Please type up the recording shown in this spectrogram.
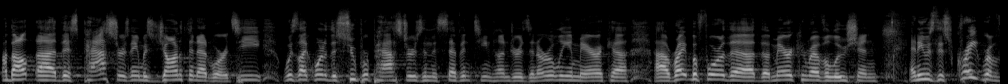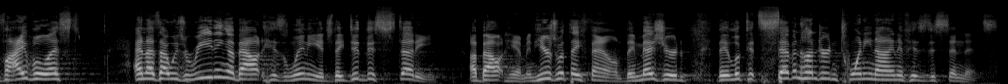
about uh, this pastor. His name was Jonathan Edwards. He was like one of the super pastors in the 1700s in early America, uh, right before the, the American Revolution. And he was this great revivalist. And as I was reading about his lineage, they did this study about him. And here's what they found they measured, they looked at 729 of his descendants.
